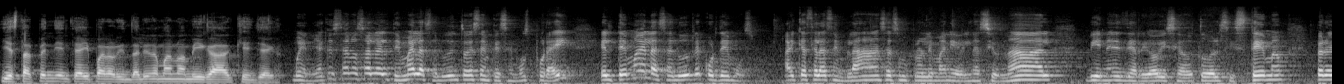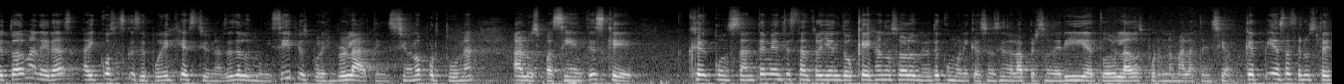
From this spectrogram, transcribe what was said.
y estar pendiente ahí para brindarle una mano amiga a quien llega. Bueno, ya que usted nos habla del tema de la salud, entonces empecemos por ahí. El tema de la salud, recordemos, hay que hacer la semblanza, es un problema a nivel nacional, viene desde arriba viciado todo el sistema, pero de todas maneras hay cosas que se pueden gestionar desde los municipios, por ejemplo, la atención oportuna a los pacientes que que constantemente están trayendo quejas no solo a los medios de comunicación, sino a la personería, a todos lados por una mala atención. ¿Qué piensa hacer usted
